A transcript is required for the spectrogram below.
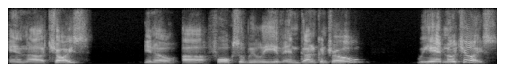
in uh, choice, you know, uh, folks who believe in gun control. We had no choice,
